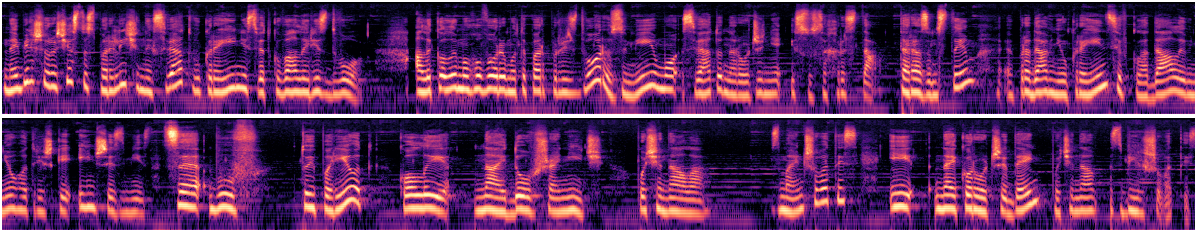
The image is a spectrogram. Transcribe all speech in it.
Найбільш урочисто з перелічених свят в Україні святкували Різдво. Але коли ми говоримо тепер про Різдво, розуміємо свято народження Ісуса Христа. Та разом з тим е, прадавні українці вкладали в нього трішки інший зміст. Це був той період, коли найдовша ніч починала зменшуватись, і найкоротший день починав збільшуватись,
